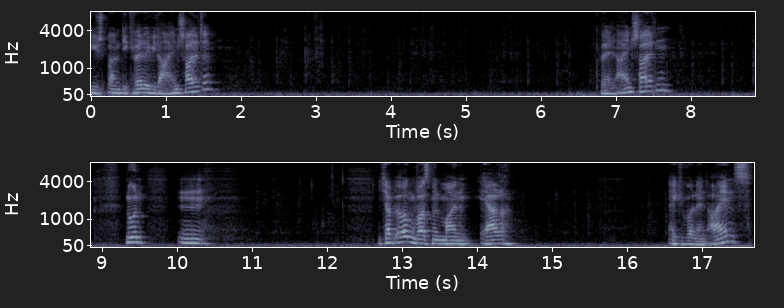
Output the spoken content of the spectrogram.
die, die Quelle wieder einschalte? Quellen einschalten. Nun, hm, ich habe irgendwas mit meinem R äquivalent 1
